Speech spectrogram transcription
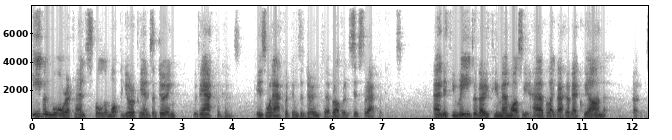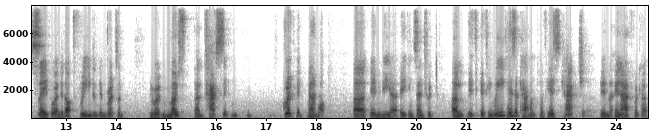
even more reprehensible than what the Europeans are doing with the Africans is what Africans are doing to their brother and sister Africans. And if you read the very few memoirs we have, like that of Equiano, a slave who ended up freed and in Britain, who wrote most fantastic, gripping memoir uh, in the uh, 18th century. Um, if, if you read his account of his capture in, in Africa,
